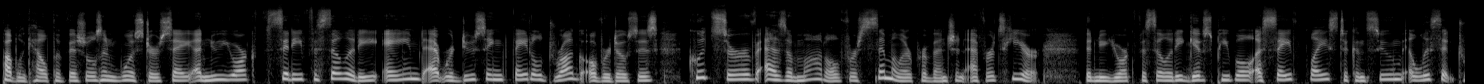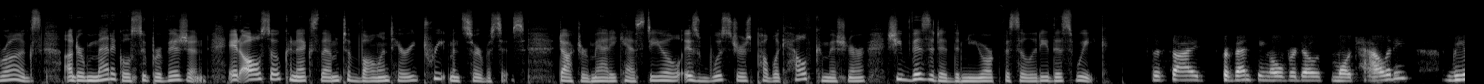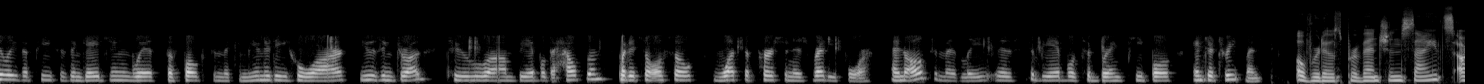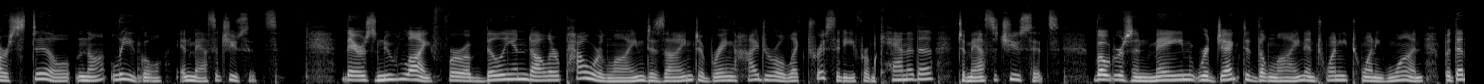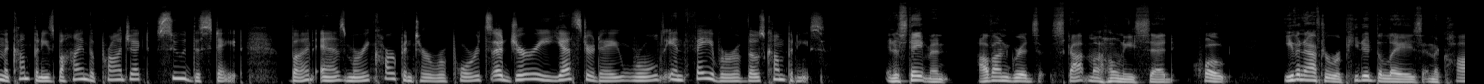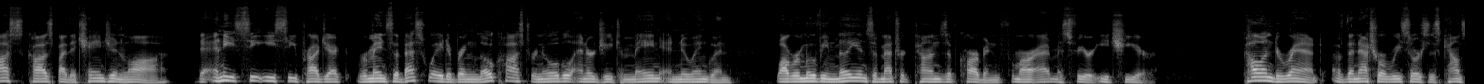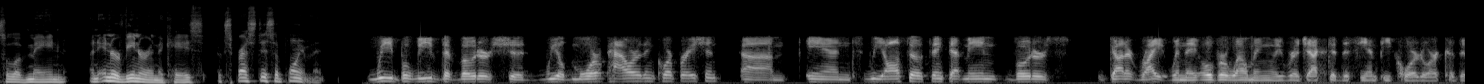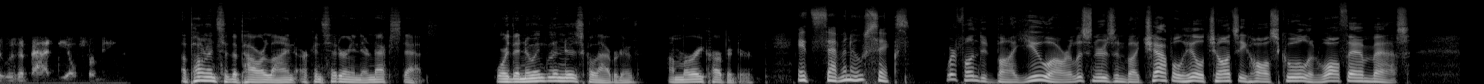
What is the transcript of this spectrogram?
Public health officials in Worcester say a New York City facility aimed at reducing fatal drug overdoses could serve as a model for similar prevention efforts here. The New York facility gives people a safe place to consume illicit drugs under medical supervision. It also connects them to voluntary treatment services. Dr. Maddie Castiel is Worcester's public health commissioner. She visited the New York facility this week. Besides preventing overdose mortality, really the piece is engaging with the folks in the community who are using drugs to um, be able to help them, but it's also what the person is ready for. And ultimately is to be able to bring people into treatment. Overdose prevention sites are still not legal in Massachusetts. There's new life for a billion dollar power line designed to bring hydroelectricity from Canada to Massachusetts. Voters in Maine rejected the line in 2021, but then the companies behind the project sued the state. But as Murray Carpenter reports, a jury yesterday ruled in favor of those companies. In a statement, Avangrid's Scott Mahoney said, quote, even after repeated delays and the costs caused by the change in law, the NECEC project remains the best way to bring low cost renewable energy to Maine and New England while removing millions of metric tons of carbon from our atmosphere each year. Colin Durant of the Natural Resources Council of Maine, an intervener in the case, expressed disappointment. We believe that voters should wield more power than corporations. Um, and we also think that Maine voters got it right when they overwhelmingly rejected the CMP corridor because it was a bad deal for Maine. Opponents of the power line are considering their next steps. For the New England News Collaborative, I'm Murray Carpenter. It's 706. We're funded by you, our listeners, and by Chapel Hill Chauncey Hall School in Waltham, Mass.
